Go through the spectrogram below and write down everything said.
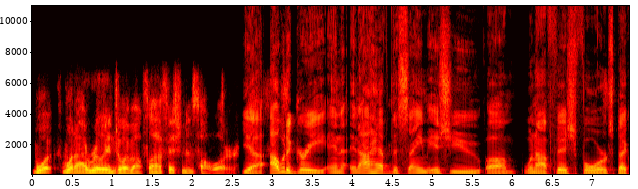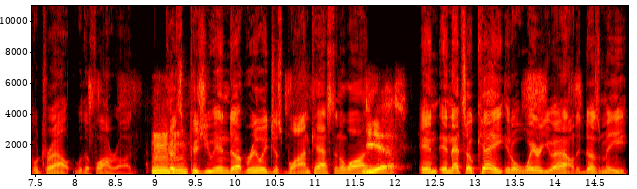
what what I really enjoy about fly fishing in saltwater. Yeah, I would agree, and and I have the same issue um, when I fish for speckled trout with a fly rod because Mhm. you end up really just blind casting a lot, Yes. and and that's okay. It'll wear you out. It does me.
